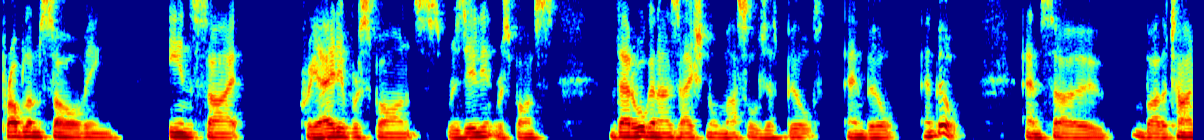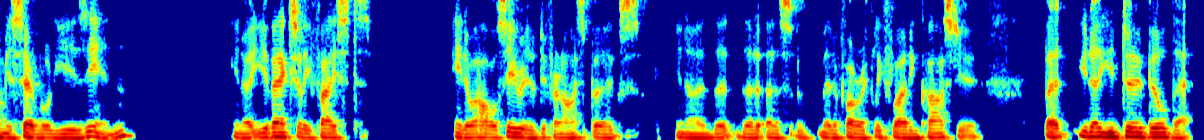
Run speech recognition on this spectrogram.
problem solving insight creative response resilient response that organizational muscle just built and built and built. And so by the time you're several years in you know you've actually faced into a whole series of different icebergs you know that that are sort of metaphorically floating past you. But you know you do build that.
